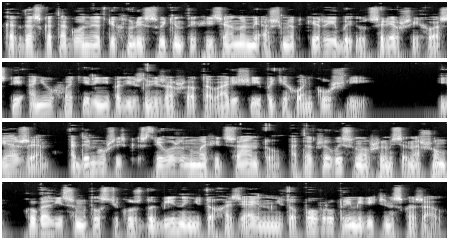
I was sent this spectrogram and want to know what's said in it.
Когда скотагоны отряхнули с вытянутых физиономий ошметки рыбы и уцелевшие хвосты, они ухватили неподвижно лежавшего товарища и потихоньку ушли. Я же, обернувшись к встревоженному официанту, а также высунувшимся на шум круглолицому толстяку с дубиной, не то хозяину, не то повару, примирительно сказал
